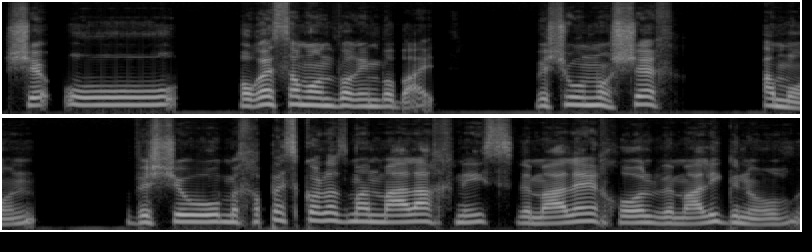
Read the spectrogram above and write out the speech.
שהוא הורס המון דברים בבית, ושהוא נושך המון, ושהוא מחפש כל הזמן מה להכניס ומה לאכול ומה לגנוב,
